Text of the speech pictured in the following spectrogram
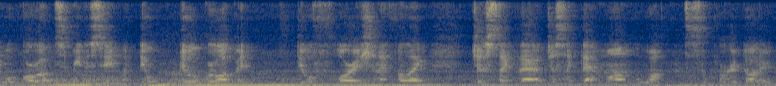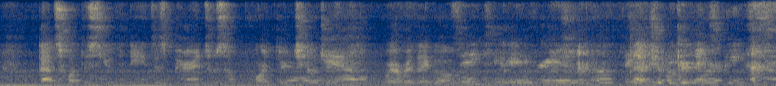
will grow up to be the same. Like they will, they will grow up and they will flourish. And I feel like just like that, just like that mom who walked in to support her daughter, that's what this youth needs: is parents who support their children Yeah. wherever they go. Thank you, Avery, and um, thank that you, should be your next piece.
